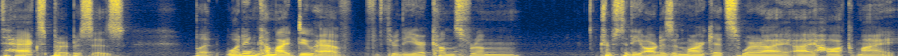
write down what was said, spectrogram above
tax purposes. But what income I do have through the year comes from trips to the artisan markets where I, I hawk my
